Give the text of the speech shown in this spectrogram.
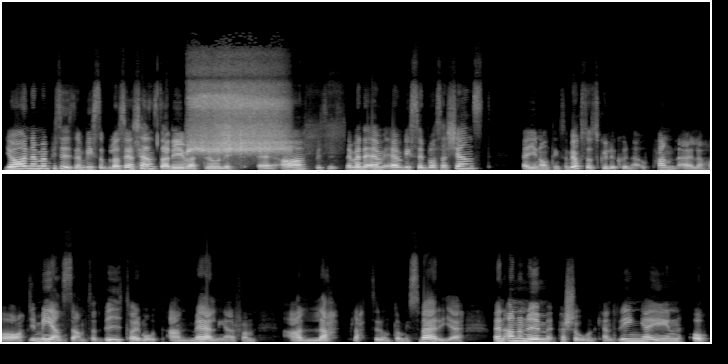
Ja, nej men precis, en visselblåsartjänst hade ju varit roligt. Eh, ja, precis. Nej, men en, en visselblåsartjänst är ju någonting som vi också skulle kunna upphandla eller ha gemensamt så att vi tar emot anmälningar från alla platser runt om i Sverige. En anonym person kan ringa in och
